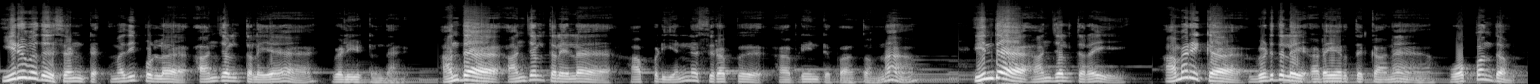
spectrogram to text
இருபது சென்ட் மதிப்புள்ள அஞ்சல் தலைய வெளியிட்டிருந்தாங்க. அந்த அஞ்சல் தலையில அப்படி என்ன சிறப்பு அப்படின்ட்டு பார்த்தோம்னா இந்த அஞ்சல் துறை அமெரிக்கா விடுதலை அடையறதுக்கான ஒப்பந்தம்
